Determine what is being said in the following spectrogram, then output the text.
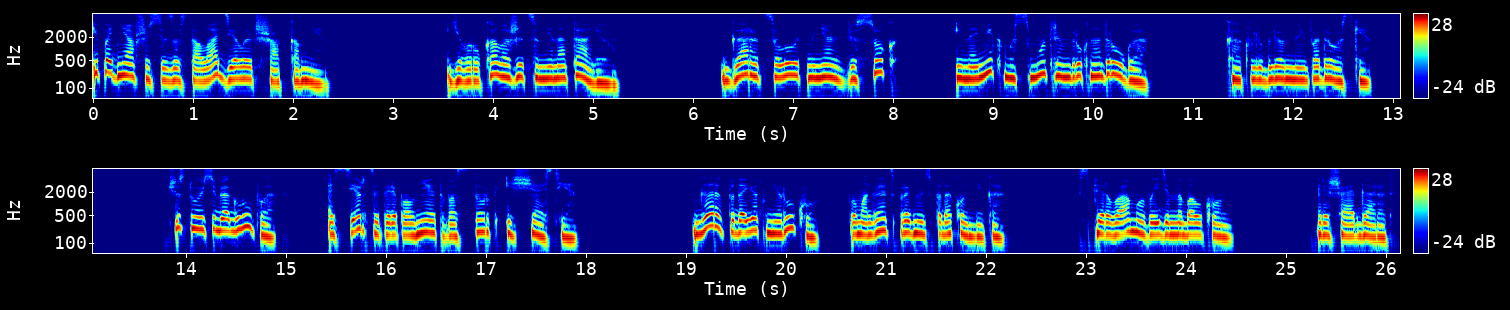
и, поднявшись из-за стола, делает шаг ко мне. Его рука ложится мне на талию. Гаррет целует меня в висок, и на миг мы смотрим друг на друга, как влюблённые подростки. Чувствую себя глупо, а сердце переполняет восторг и счастье. Гаррет подает мне руку, помогает спрыгнуть с подоконника. «Сперва мы выйдем на балкон», — решает Гаррет.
